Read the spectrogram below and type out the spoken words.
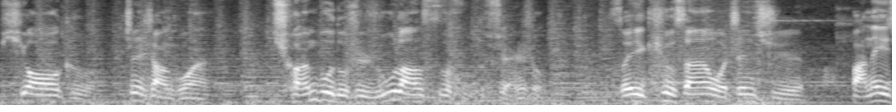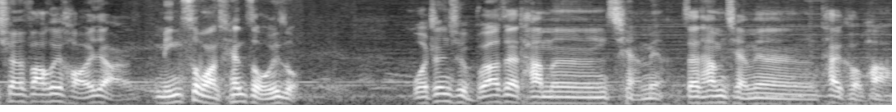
飘哥、镇上官，全部都是如狼似虎的选手，所以 Q 三我争取把那一圈发挥好一点，名次往前走一走。我争取不要在他们前面，在他们前面太可怕了。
